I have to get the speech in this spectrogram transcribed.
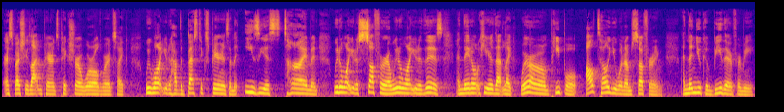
especially Latin parents, picture a world where it's like we want you to have the best experience and the easiest time, and we don't want you to suffer, and we don't want you to this, and they don't hear that like we're our own people. I'll tell you when I'm suffering, and then you can be there for me.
